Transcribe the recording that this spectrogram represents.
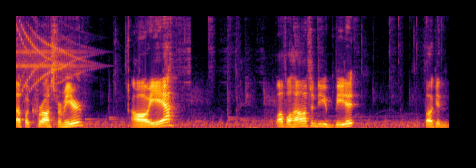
up across from here. Oh yeah? Waffle, how often do you beat it? Fucking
